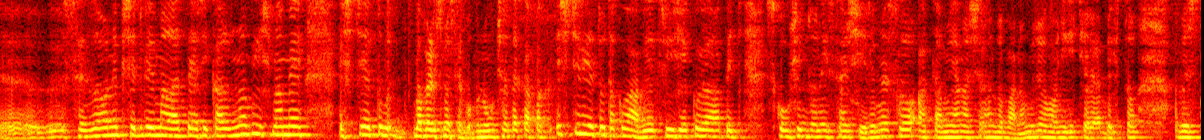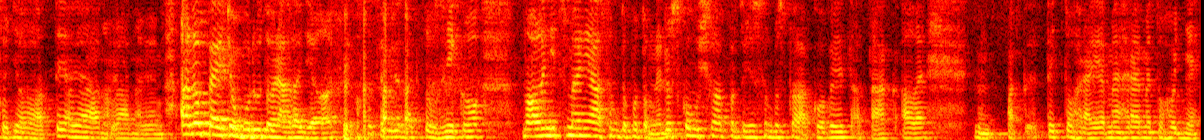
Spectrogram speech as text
e, sezóny před dvěma lety a říkal, no víš, máme ještě je tu, bavili jsme se o vnoučatech a pak ještě je tu taková věc, víš, jako já teď zkouším to nejstarší řemeslo a tam Jana Šerandová nemůže, oni chtěli, abych to, abys to dělala ty a já, no já nevím. Ano, Péťo, budu to ráda dělat. Takže tak to vzniklo. No ale nicméně já jsem to potom nedoskoušela, protože jsem dostala covid a tak, ale pak teď to hrajeme, hrajeme to hodně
